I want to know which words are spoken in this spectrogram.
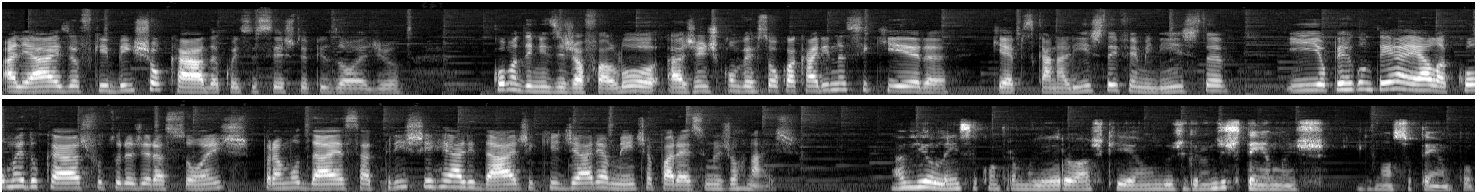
Aliás, eu fiquei bem chocada com esse sexto episódio. Como a Denise já falou, a gente conversou com a Karina Siqueira, que é psicanalista e feminista, e eu perguntei a ela como educar as futuras gerações para mudar essa triste realidade que diariamente aparece nos jornais. A violência contra a mulher eu acho que é um dos grandes temas do nosso tempo.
